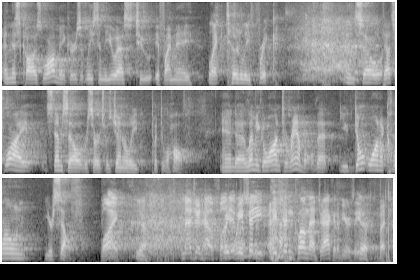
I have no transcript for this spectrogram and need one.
And this caused lawmakers, at least in the US, to, if I may, like totally freak. And so that's why stem cell research was generally put to a halt. And uh, let me go on to ramble that you don't want to clone yourself. Why? Yeah. Imagine how fun We, it we would shouldn't, be. we shouldn't clone that jacket of yours either. Yeah. But I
